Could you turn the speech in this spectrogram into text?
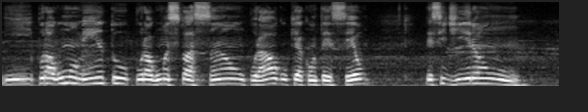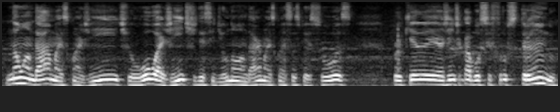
E por algum momento, por alguma situação, por algo que aconteceu, decidiram não andar mais com a gente, ou a gente decidiu não andar mais com essas pessoas, porque a gente acabou se frustrando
